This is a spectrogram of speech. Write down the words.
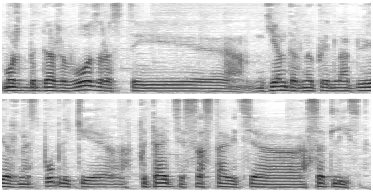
может быть, даже возраст и гендерную принадлежность публики, пытаетесь составить э, сет-лист?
